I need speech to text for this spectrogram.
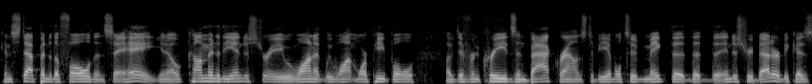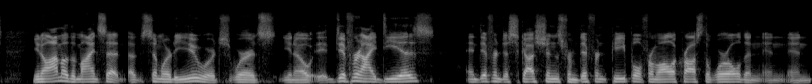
can step into the fold and say, hey, you know, come into the industry. We want it. We want more people of different creeds and backgrounds to be able to make the the, the industry better. Because you know, I'm of the mindset of similar to you, which where it's you know different ideas and different discussions from different people from all across the world and and and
